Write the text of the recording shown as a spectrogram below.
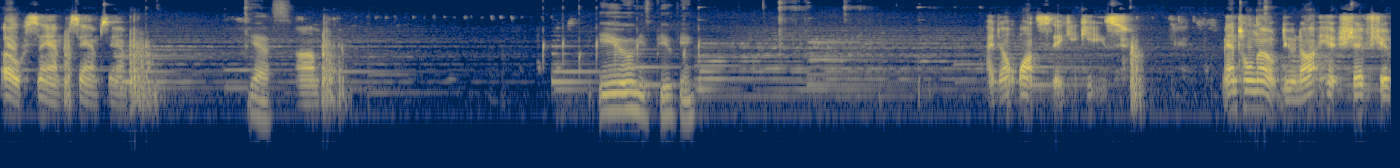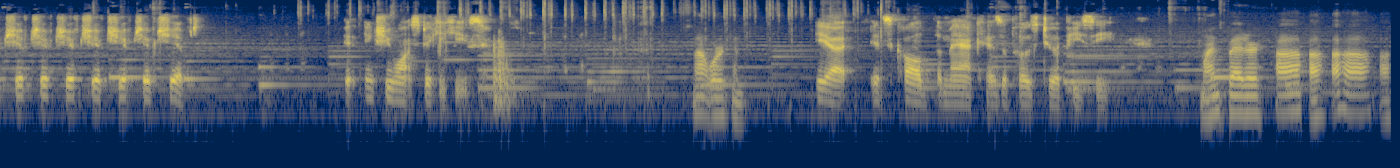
Oh, Sam, Sam, Sam. Yes. Um, Ew, he's puking. I don't want sticky keys. Mental note: Do not hit shift, shift, shift, shift, shift, shift, shift, shift, shift. It thinks you want sticky keys. It's not working. Yeah, it's called the Mac as opposed to a PC. Mine's better. Ha ha ha ha ha.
